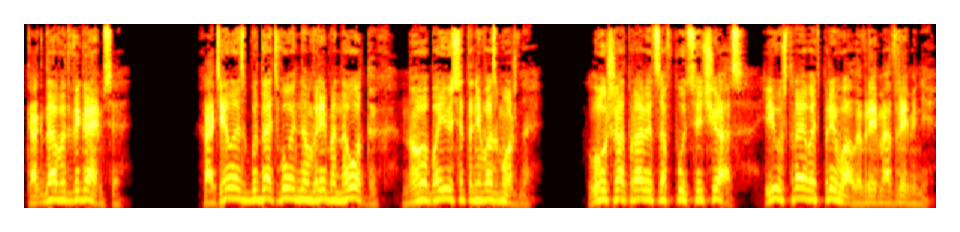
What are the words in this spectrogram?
Когда выдвигаемся? Хотелось бы дать воинам время на отдых, но, боюсь, это невозможно. Лучше отправиться в путь сейчас и устраивать привалы время от времени.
